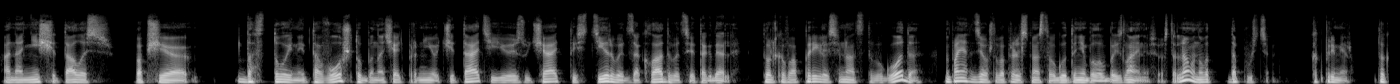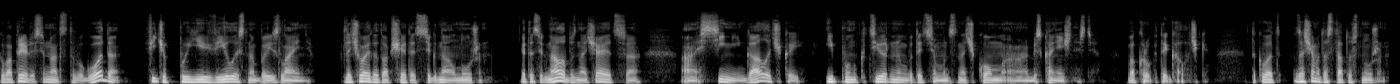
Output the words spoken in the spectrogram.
Она не считалась вообще достойной того, чтобы начать про нее читать, ее изучать, тестировать, закладываться и так далее. Только в апреле 2017 года, ну, понятное дело, что в апреле 2017 года не было бейзлайна и все остальное, но вот допустим, как пример. Только в апреле 2017 года фича появилась на бейзлайне. Для чего этот вообще этот сигнал нужен? Этот сигнал обозначается а, синей галочкой и пунктирным вот этим вот значком а, бесконечности вокруг этой галочки. Так вот, зачем этот статус нужен?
